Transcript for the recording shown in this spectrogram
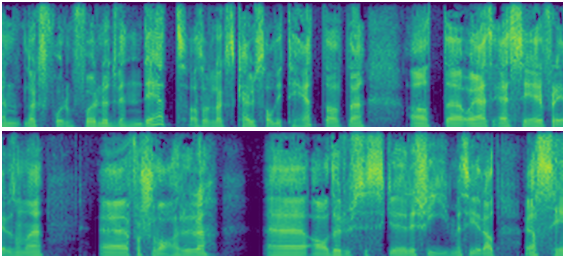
en slags form for nødvendighet, altså en slags kausalitet. At, at, og jeg, jeg ser flere sånne eh, forsvarere av det russiske regimet sier at ja, se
